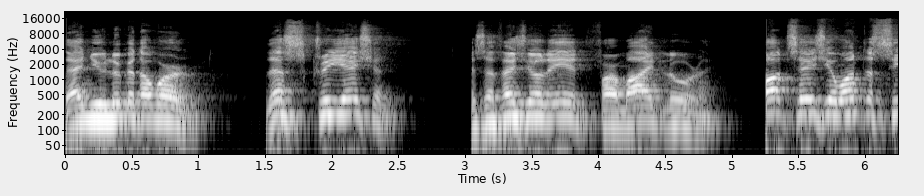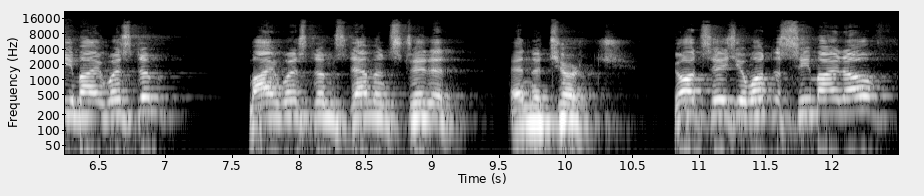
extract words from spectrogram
Then you look at the world. This creation is a visual aid for my glory. God says, You want to see my wisdom? My wisdom's demonstrated in the church. God says, You want to see my love?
